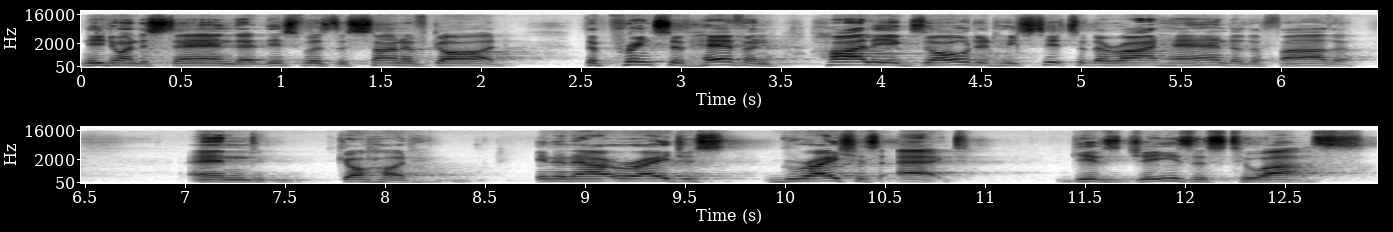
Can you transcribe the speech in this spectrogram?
You need to understand that this was the Son of God the Prince of Heaven, highly exalted, who sits at the right hand of the Father. And God, in an outrageous, gracious act, gives Jesus to us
